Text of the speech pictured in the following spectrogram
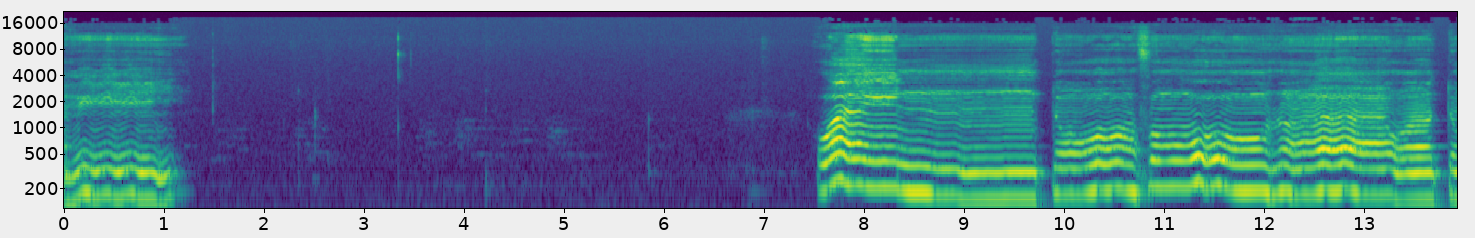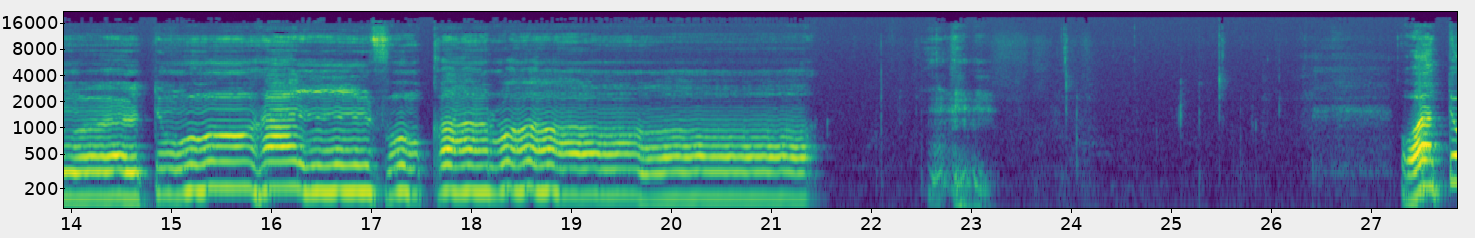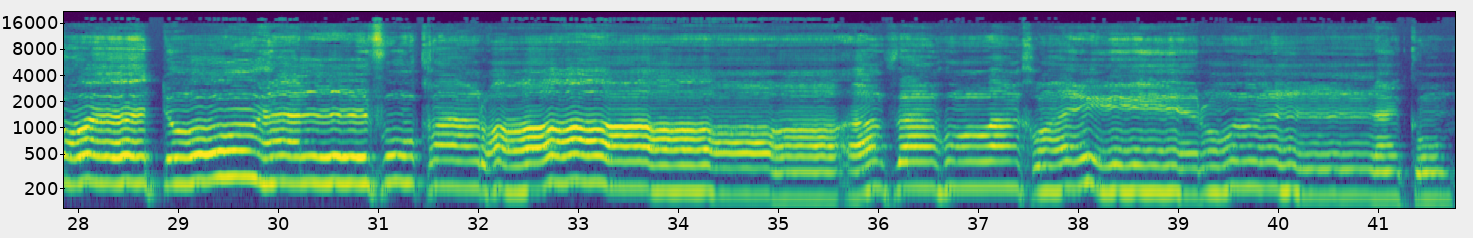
هي وإن توفوها وتؤتوها وتؤتوها الفقراء فهو خير لكم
